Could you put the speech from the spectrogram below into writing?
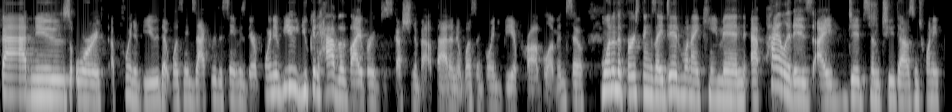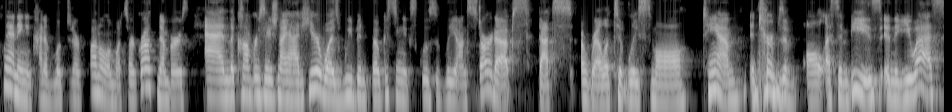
bad news or a point of view that wasn't exactly the same as their point of view, you could have a vibrant discussion about that and it wasn't going to be a problem. And so one of the first things I did when I came in at Pilot is I did some 2020 planning and kind of looked at our funnel and what's our growth numbers. And the conversation I had here was we've been focusing exclusively on startups. That's a relatively small TAM in terms of all SMBs in the US,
